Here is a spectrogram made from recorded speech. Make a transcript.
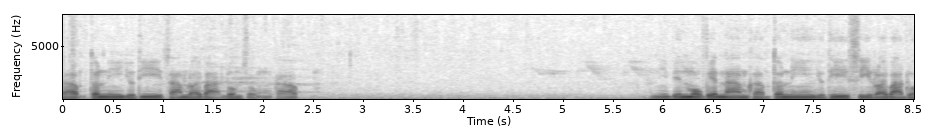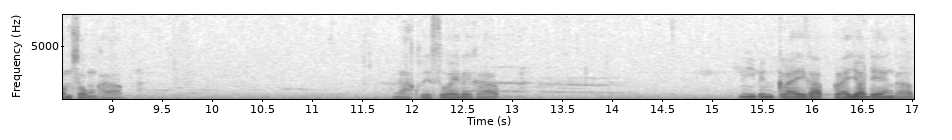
ครับ ต้นนี้อยู่ที่สามร้อยบาทรวมส่งครับ อันนี้เป็นโมกเวียดนามครับ ต้นนี้อยู่ที่สี่ร้อยบาทรวมส่งครับรากสวยๆเลยครับ นี่เป็นไกลครับ ไกลยอดแดงครับ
